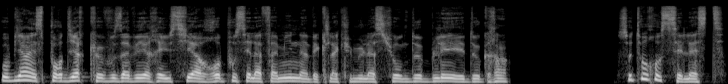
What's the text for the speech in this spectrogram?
Ou bien est-ce pour dire que vous avez réussi à repousser la famine avec l'accumulation de blé et de grains? Ce taureau céleste,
